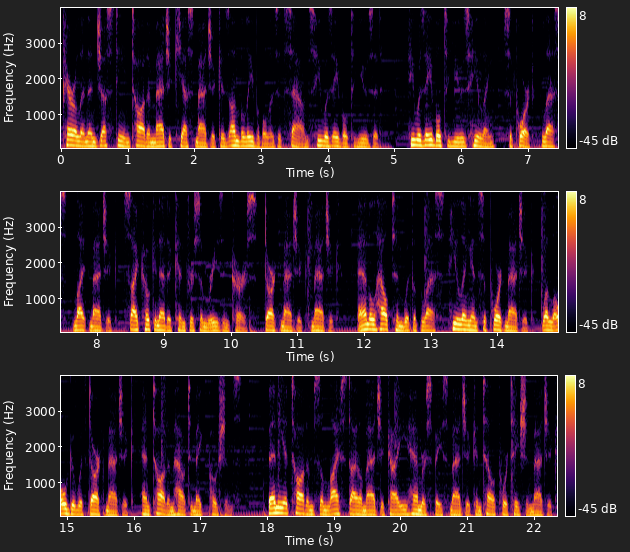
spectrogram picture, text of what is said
Carolyn and Justine taught him magic yes magic is unbelievable as it sounds he was able to use it. He was able to use healing, support, bless, light magic, psychokinetic and for some reason curse, dark magic, magic. Andal helped him with the bless, healing and support magic, while Olga with dark magic and taught him how to make potions. Benia taught him some lifestyle magic i.e. hammer space magic and teleportation magic.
